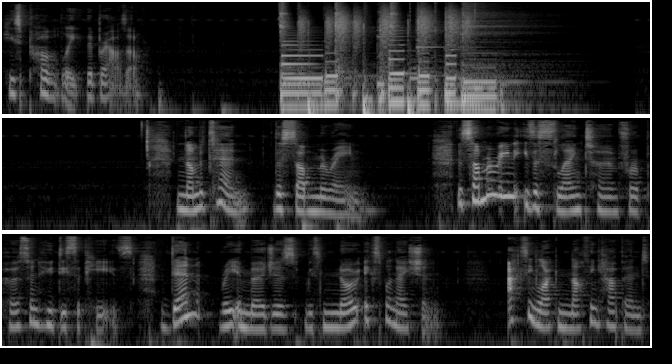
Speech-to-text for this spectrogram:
he's probably the browser. Number 10, the submarine. The submarine is a slang term for a person who disappears, then re emerges with no explanation, acting like nothing happened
